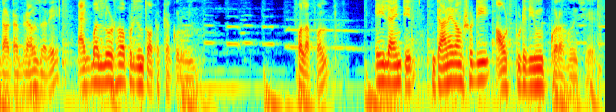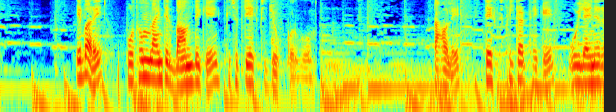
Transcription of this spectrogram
ডাটা ব্রাউজারে একবার লোড হওয়া পর্যন্ত অপেক্ষা করুন। ফলাফল, এই লাইনটির ডানের অংশটি আউটপুটে রিমুভ করা হয়েছে। এবারে প্রথম লাইনটির বাম দিকে কিছু টেক্সট যোগ করব। তাহলে টেক্সট ফিল্টার থেকে ওই লাইনের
